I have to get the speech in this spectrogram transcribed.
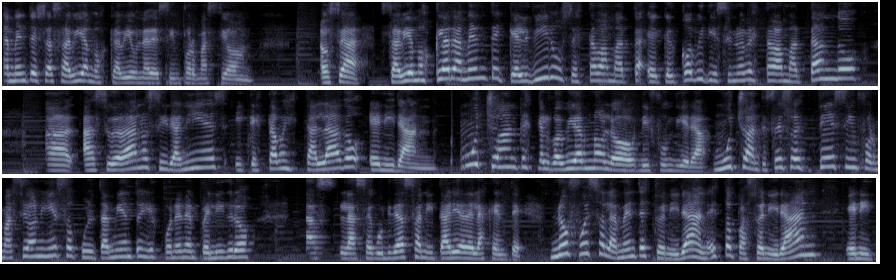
Realmente ya sabíamos que había una desinformación. O sea, sabíamos claramente que el virus estaba matando, eh, que el COVID-19 estaba matando a, ciudadanos iraníes y que estaba instalado en Irán. Mucho antes que el gobierno lo difundiera, mucho antes. Eso es desinformación y es ocultamiento y es poner en peligro la seguridad sanitaria de la gente. No fue solamente esto en Irán, esto pasó en Irán, en,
